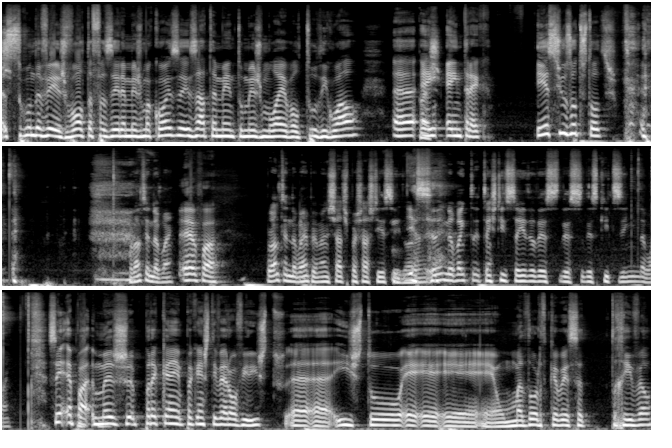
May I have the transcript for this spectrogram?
segunda vez, volta a fazer a mesma coisa, exatamente o mesmo label, tudo igual, é, é entregue. Esse e os outros todos. Pronto, ainda bem. É pá. Pronto, ainda bem, pelo menos já despachaste isso agora. Yes. Ainda bem que tens tido saída desse, desse, desse kitzinho, ainda bem. Sim, é pá, mas para quem, para quem estiver a ouvir isto, uh, uh, isto é, é, é, é uma dor de cabeça terrível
